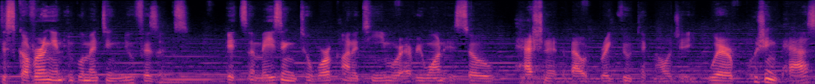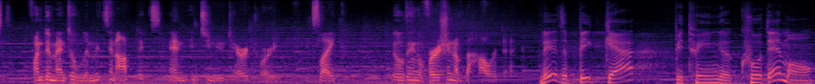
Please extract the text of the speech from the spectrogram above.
discovering and implementing new physics. It's amazing to work on a team where everyone is so passionate about breakthrough technology. We're pushing past fundamental limits in optics and into new territory. It's like building a version of the holodeck. There's a big gap between a cool demo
